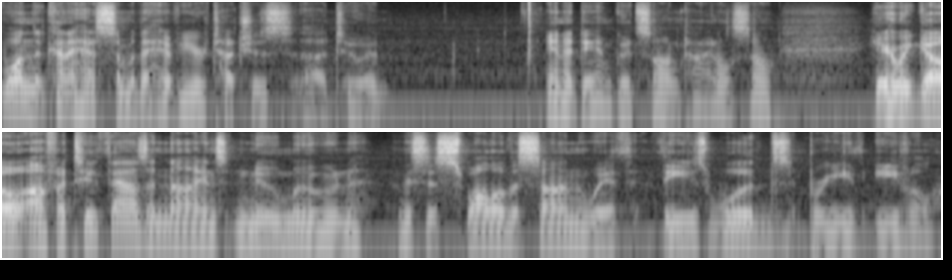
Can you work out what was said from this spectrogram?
one that kind of has some of the heavier touches uh, to it and a damn good song title. So here we go off of 2009's New Moon. This is Swallow the Sun with These Woods Breathe Evil.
